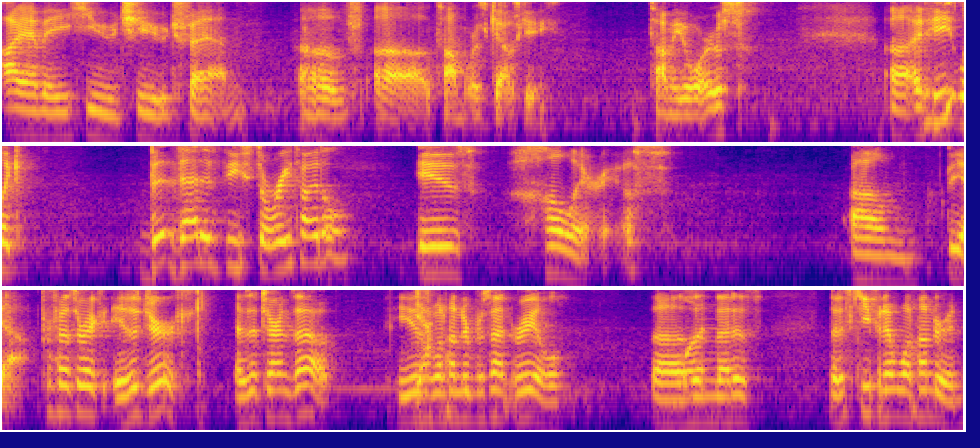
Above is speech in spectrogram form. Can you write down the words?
I am a huge, huge fan of uh, Tom Orzechowski, Tommy Orrs, uh, and he like th- that is the story title is hilarious. Um, yeah, Professor X is a jerk, as it turns out. He is one hundred percent real. Uh, One- that is that is keeping it one hundred.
